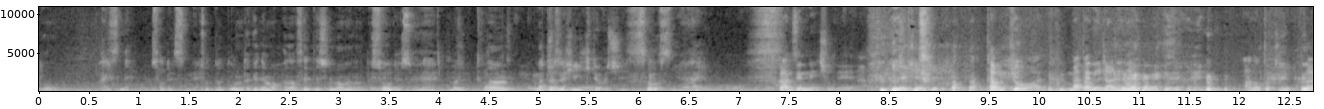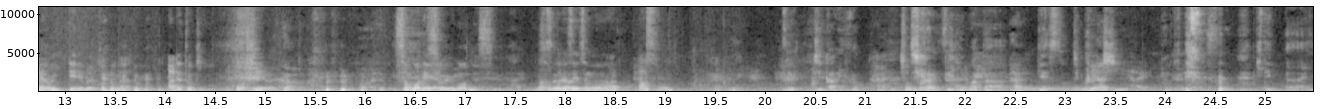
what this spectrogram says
とをですね、そうですね。ちょっとどんだけでも話せてしまうので。そうですね。まあ一旦またぜひ来てほしいそうですね。はい。不完全燃焼で。いやいやいや多分今日はまた寝られない。あの時あれを言っていればよかった。あれ時こうしていればよかった。そこで。そういうもんですよ。まあそこで絶妙なパスを。ぜ次回の、ちょっと次回ぜひまたはいゲストに悔しい、はい、来ていただいて、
